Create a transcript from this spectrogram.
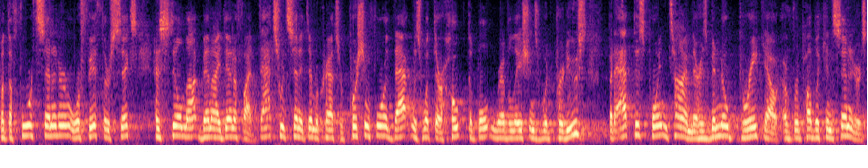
but the fourth senator or fifth or sixth has still not been identified. That's what Senate Democrats are pushing for. That was what their hope the Bolton revelations would produce. But at this point in time, there has been no breakout of Republican senators.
